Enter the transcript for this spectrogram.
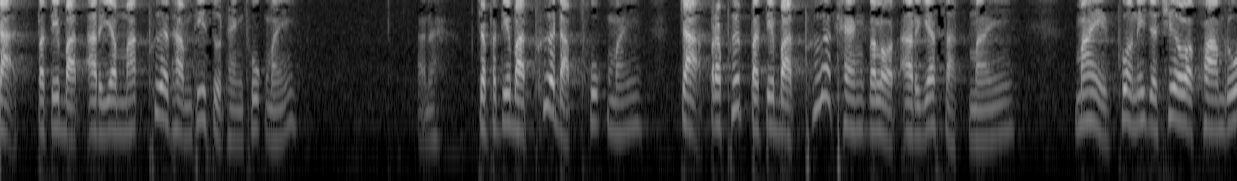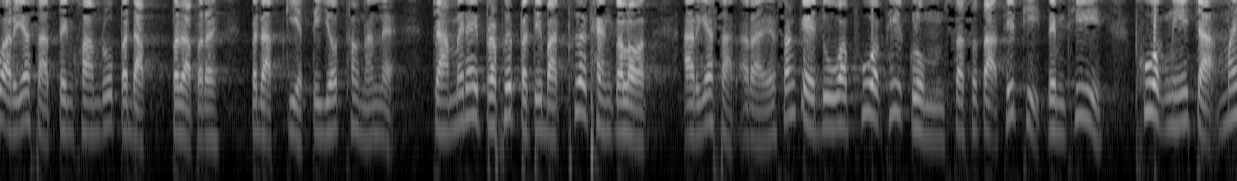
จะปฏิบัติอริยมรรคเพื่อทำที่สุดแห่งทุกข์ไหมนะจะปฏิบัติเพื่อดับทุกข์ไหม จะประพฤติปฏิบัติเพื่อแทงตลอดอริยสัจไหม ไม่พวกนี้จะเชื่อว่าความรู้อริยสัจเป็นความรู้ประดับประดับอะไร ประดับเกียรติยศเท่านั้นแหละ จะไม่ได้ประพฤติปฏิบัติเพื่อแทงตลอดอริยสัจอะไร สังเกตดูว่าพวกที่กลุ่มสัสตทิฏฐิเต็มที่ พวกนี้จะไม่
